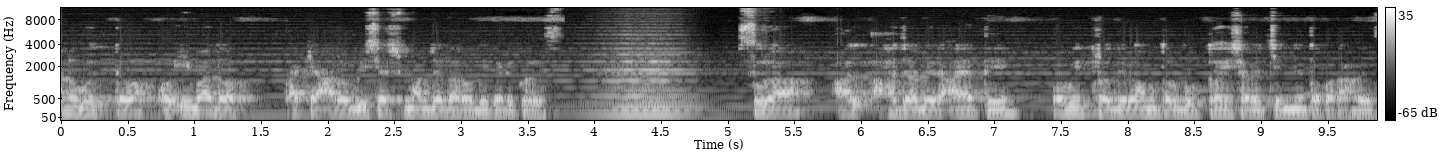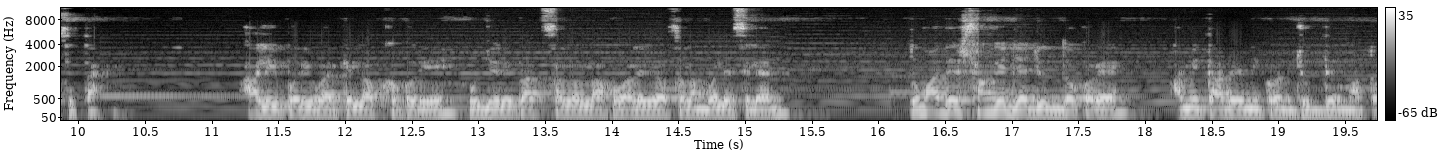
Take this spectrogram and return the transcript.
আনুগত্য ও ইবাদত তাকে আরও বিশেষ মর্যাদার অধিকারী করেছে। সুরা আল আহজাবের আয়াতে পবিত্রদের অন্তর্ভুক্ত হিসাবে চিহ্নিত করা হয়েছে তাকে। আলী পরিবারকে লক্ষ্য করে হুজুরে পাক সাল্লাহ আলাইসাল্লাম বলেছিলেন, তোমাদের সঙ্গে যে যুদ্ধ করে আমি তাদের নিকট যুদ্ধের মতো।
